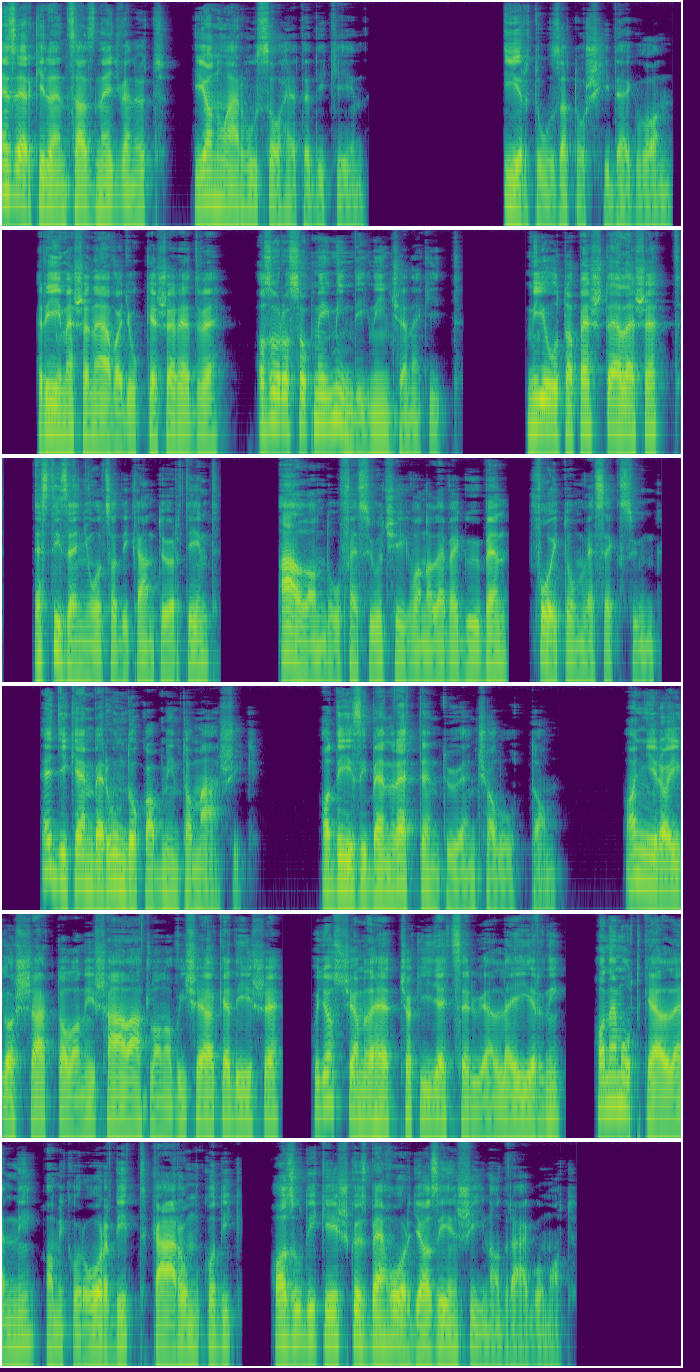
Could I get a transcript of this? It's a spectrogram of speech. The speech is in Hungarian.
1945. január 27-én Írtózatos hideg van. Rémesen el vagyok keseredve, az oroszok még mindig nincsenek itt. Mióta Pest elesett, ez 18-án történt, állandó feszültség van a levegőben, folyton veszekszünk. Egyik ember undokabb, mint a másik. A Déziben rettentően csalódtam. Annyira igazságtalan és hálátlan a viselkedése, hogy azt sem lehet csak így egyszerűen leírni, hanem ott kell lenni, amikor ordít, káromkodik, hazudik és közben hordja az én sínadrágomat.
